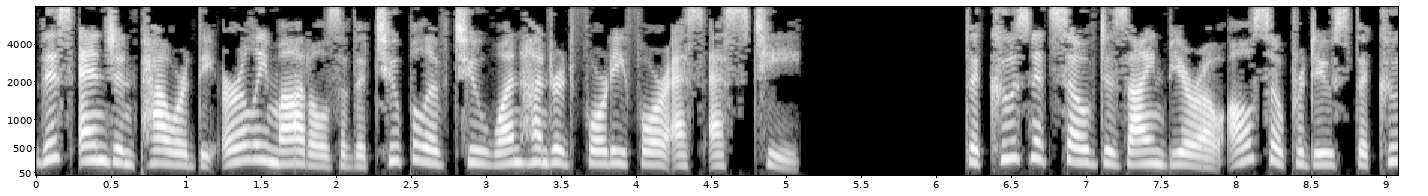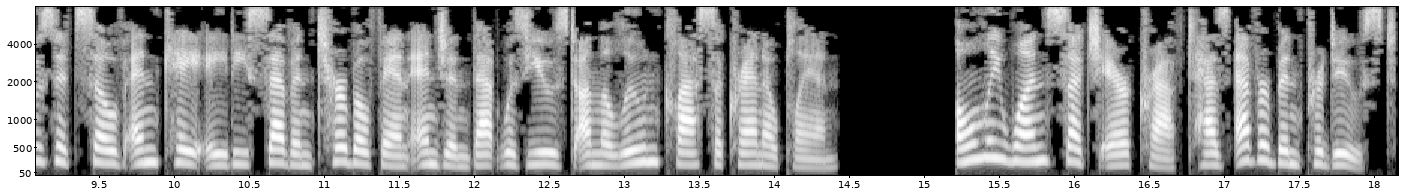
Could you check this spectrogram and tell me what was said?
This engine powered the early models of the Tupolev Tu-144 SST. The Kuznetsov Design Bureau also produced the Kuznetsov NK-87 turbofan engine that was used on the Lune-class Ekranoplan. Only one such aircraft has ever been produced,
